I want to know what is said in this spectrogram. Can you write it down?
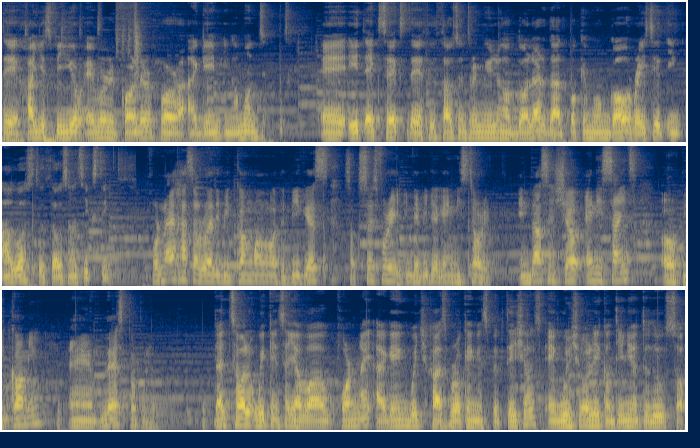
the highest figure ever recorded for a game in a month. Uh, it exceeds the 2003 million of dollars that Pokemon Go raised in August 2016. Fortnite has already become one of the biggest successful in the video game history and doesn't show any signs of becoming um, less popular. That's all we can say about Fortnite, a game which has broken expectations and will surely continue to do so.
